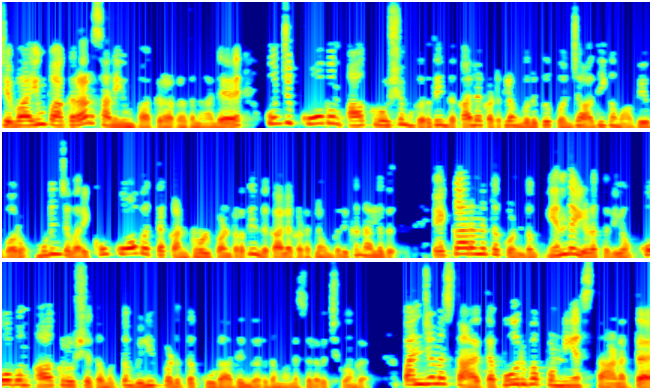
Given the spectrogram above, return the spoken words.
செவ்வாயும் பார்க்குறாரு சனியும் பார்க்குறாரு. அதனால கொஞ்சம் கோபம் ஆக்ரோஷம்ங்கிறது இந்த காலகட்டத்தில் உங்களுக்கு கொஞ்சம் அதிகமாகவே வரும். முடிஞ்ச வரைக்கும் கோபத்தை கண்ட்ரோல் பண்றது இந்த காலகட்டத்தில் உங்களுக்கு நல்லது. எக்காரணத்தை கொண்டும் எந்த இடத்துலையும் கோபம் ஆக்ரோஷத்தை மட்டும் வெளிப்படுத்தக்கூடாதுங்கிறத மனசுல வச்சுக்கோங்க. பஞ்சமஸ்தானத்தை பூர்வ புண்ணிய ஸ்தானத்தை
